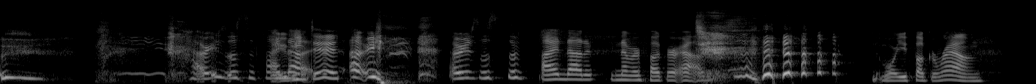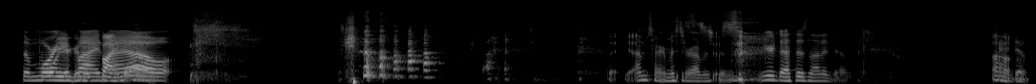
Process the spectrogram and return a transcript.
How are you supposed to find Maybe he out? did. How are, you, how are you supposed to find out if you never fuck around? The more you fuck around, the more more, you you're gonna find, find out. but yeah. I'm sorry, Mr. Robinson. just- Your death is not a joke. Kind Um, of.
